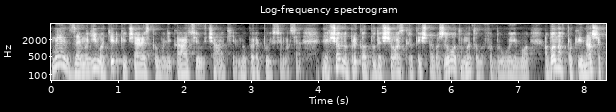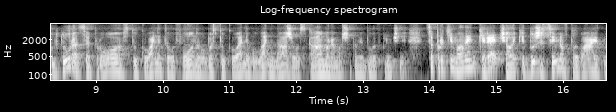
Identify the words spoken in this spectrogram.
ми взаємодіємо тільки через комунікацію в чаті. Ми переписуємося. Якщо, наприклад, буде щось критично важливо, то ми телефонуємо. Або навпаки, наша культура це про спілкування телефоном або спілкування в онлайні наживо з камерами, щоб вони були включені. Це про ті маленькі речі, але які дуже сильно впливають на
